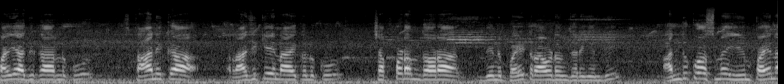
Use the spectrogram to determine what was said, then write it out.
పై అధికారులకు స్థానిక రాజకీయ నాయకులకు చెప్పడం ద్వారా దీన్ని బయట రావడం జరిగింది. అందుకోసమే ఈమె పైన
